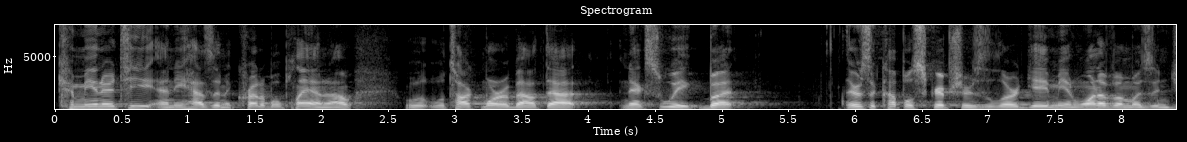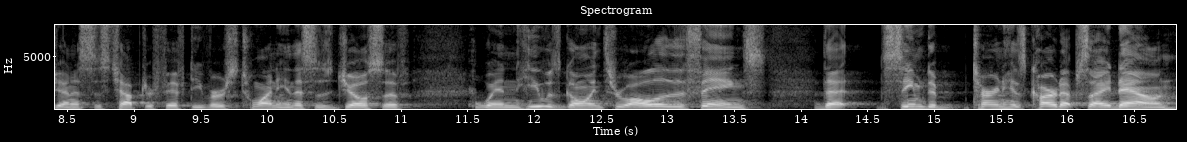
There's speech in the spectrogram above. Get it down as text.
community, and He has an incredible plan. I'll, we'll, we'll talk more about that next week. But there's a couple scriptures the Lord gave me, and one of them was in Genesis chapter 50, verse 20. And this is Joseph when he was going through all of the things that seemed to turn his card upside down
